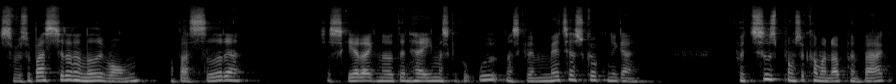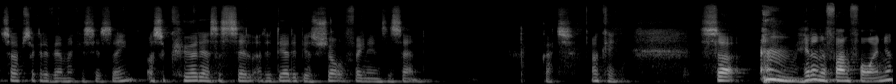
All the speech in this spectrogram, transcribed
Så hvis du bare sætter dig ned i vognen, og bare sidder der, så sker der ikke noget. Den her en, man skal gå ud, man skal være med til at skubbe den i gang. På et tidspunkt, så kommer man op på en bakketop, så kan det være, at man kan sætte sig ind, og så kører det af sig selv, og det er der, det bliver sjovt for en interessant. Godt, okay. Så hænderne frem foran jer,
